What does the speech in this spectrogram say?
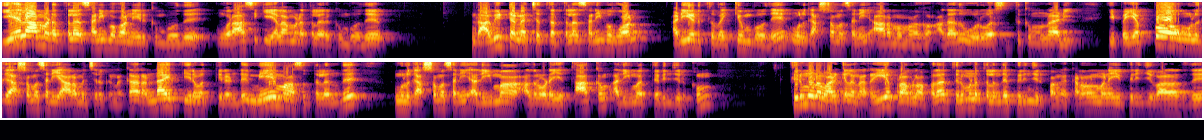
ஏழாம் இடத்துல சனி பகவான் இருக்கும்போது உங்கள் ராசிக்கு ஏழாம் இடத்துல இருக்கும்போது இந்த அவிட்ட நட்சத்திரத்தில் சனி பகவான் அடியெடுத்து வைக்கும் போதே உங்களுக்கு அஷ்டம சனி ஆரம்பமாகும். அதாவது ஒரு வருஷத்துக்கு முன்னாடி. இப்போ எப்போ உங்களுக்கு அஷ்டம சனி ஆரம்பிச்சிருக்குனாக்கா ரெண்டாயிரத்தி இருபத்தி ரெண்டு மே மாதத்துலேருந்து உங்களுக்கு அஷ்டம சனி அதிகமாக அதனுடைய தாக்கம் அதிகமாக தெரிஞ்சிருக்கும். திருமண வாழ்க்கையில் நிறைய ப்ராப்ளம் அப்போ தான் திருமணத்துலேருந்தே பிரிஞ்சிருப்பாங்க. கணவன் மனைவி பிரிஞ்சு வாழறது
